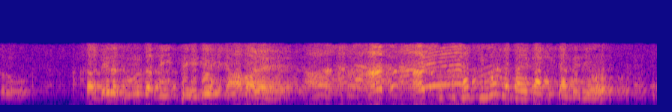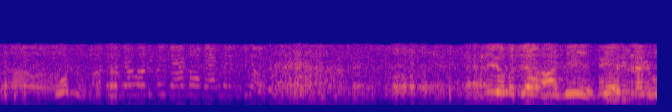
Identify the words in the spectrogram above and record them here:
کرو رسول کا دین ایڈے والا ہے کنو لبا کافی جانے جی وہ دیا ہاں جی میری لڑائی ہو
